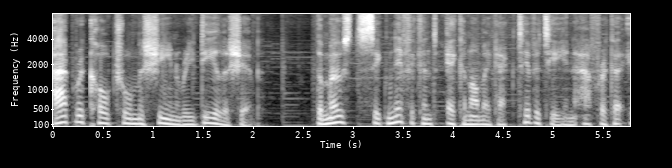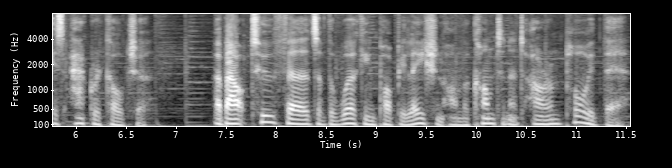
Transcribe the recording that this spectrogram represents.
Agricultural Machinery Dealership the most significant economic activity in Africa is agriculture. About two-thirds of the working population on the continent are employed there.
